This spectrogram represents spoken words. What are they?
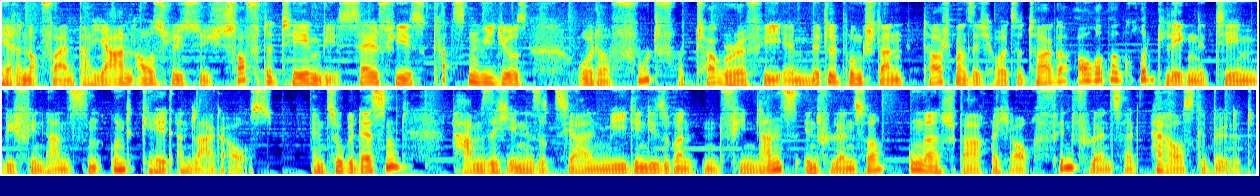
Während noch vor ein paar Jahren ausschließlich softe Themen wie Selfies, Katzenvideos oder Food Photography im Mittelpunkt standen, tauscht man sich heutzutage auch über grundlegende Themen wie Finanzen und Geldanlage aus. Im Zuge dessen haben sich in den sozialen Medien die sogenannten Finanzinfluencer, umgangssprachlich auch Finfluencer, herausgebildet.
